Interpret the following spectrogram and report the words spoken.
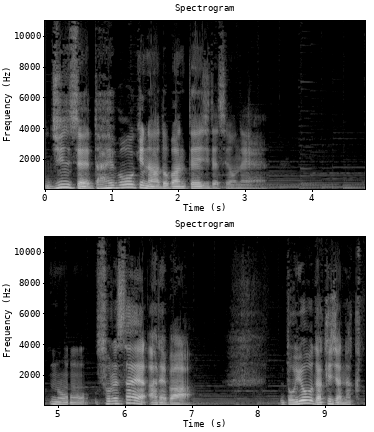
人生だいぶ大きなアドバンテージですよね。の、それさえあれば、土曜だけじゃなくて、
